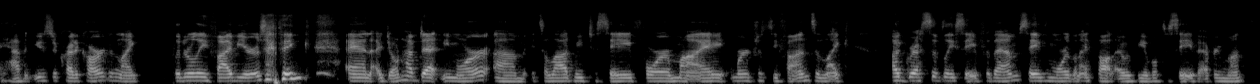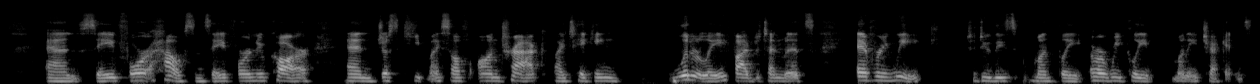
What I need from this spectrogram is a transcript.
I haven't used a credit card in like literally five years, I think, and I don't have debt anymore. Um, it's allowed me to save for my emergency funds and like aggressively save for them, save more than I thought I would be able to save every month, and save for a house and save for a new car, and just keep myself on track by taking literally five to 10 minutes every week to do these monthly or weekly money check ins.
